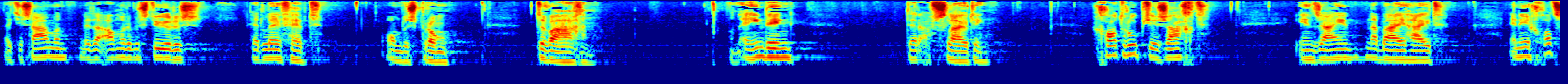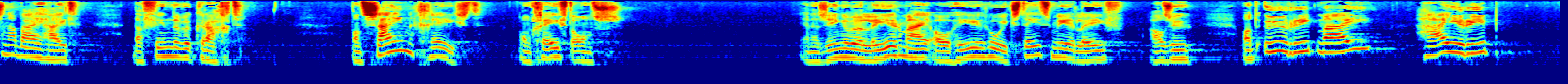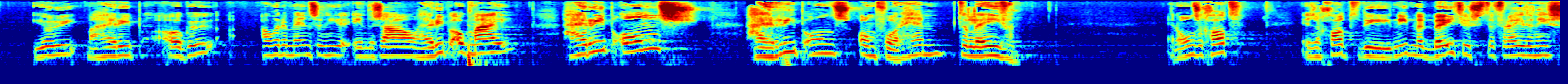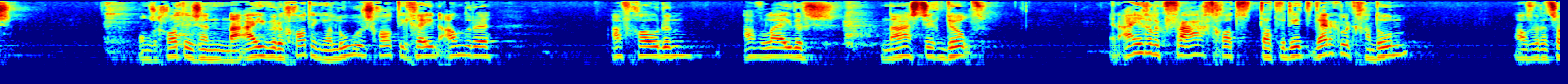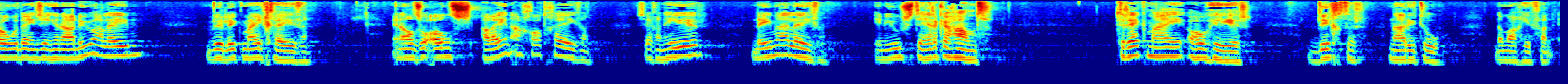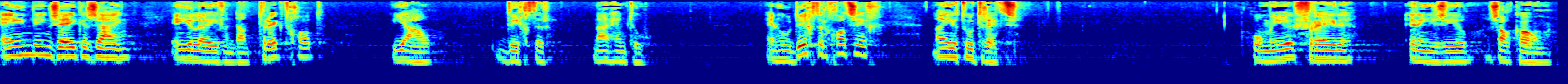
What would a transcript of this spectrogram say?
dat je samen met de andere bestuurders het lef hebt om de sprong te wagen. Want één ding ter afsluiting. God roept je zacht in zijn nabijheid. En in Gods nabijheid, daar vinden we kracht. Want zijn geest omgeeft ons. En dan zingen we, leer mij, o Heer, hoe ik steeds meer leef als u. Want u riep mij, hij riep jullie, maar hij riep ook u, andere mensen hier in de zaal. Hij riep ook mij. Hij riep ons. Hij riep ons om voor hem te leven. En onze God is een God die niet met beetjes tevreden is. Onze God is een naijvere God, een jaloers God, die geen andere afgoden, afleiders naast zich duldt. En eigenlijk vraagt God dat we dit werkelijk gaan doen Als we dat zo meteen zingen, nou nu alleen wil ik mij geven. En als we ons alleen aan God geven, zeggen Heer, neem mijn leven in uw sterke hand. Trek mij, o Heer, dichter naar u toe. Dan mag je van één ding zeker zijn in je leven. Dan trekt God jou dichter naar hem toe. En hoe dichter God zich naar je toe trekt, hoe meer vrede er in je ziel zal komen.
